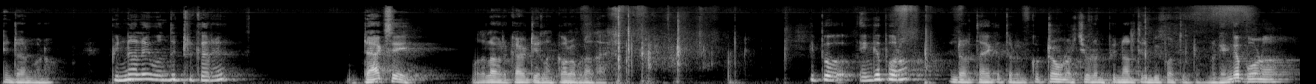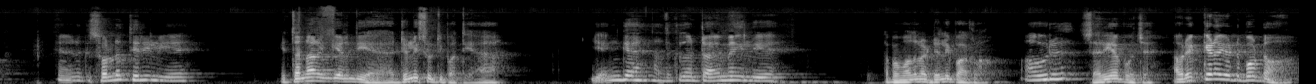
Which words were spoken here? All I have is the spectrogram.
என்றான் மனோ. பின்னாலே வந்துட்டு இருக்காரு டாக்ஸி முதல்ல அவர் கழட்டிடலாம் கவலைப்படாத. இப்போ எங்கே போகிறோம் என்றார் தயக்கத்துடன் குற்ற உணர்ச்சியுடன் பின்னால் திரும்பி பார்த்து விட்டோம் உனக்கு எங்கே போகணும் எனக்கு சொல்ல தெரியலையே. இத்தனை நாள் இங்கே இருந்தியே டெல்லி சுற்றி பார்த்தியா? எங்கே? அதுக்கு தான் டைமே இல்லையே. அப்போ முதல்ல டெல்லி பார்க்கலாம். அவரு? சரியாக போச்சு. அவர் எக்கேடா கேட்டு போட்டோம்.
